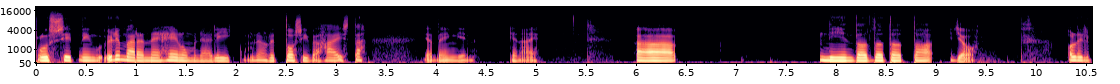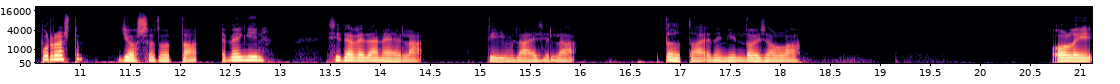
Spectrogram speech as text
Plus sit niin kuin ylimääräinen heiluminen ja liikkuminen oli tosi vähäistä jotenkin ja näin. Öö, niin tota, tota, joo. Oli lippurasto, jossa tota, etenkin sitä vetäneillä tiimiläisillä, tota, etenkin toisella oli,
